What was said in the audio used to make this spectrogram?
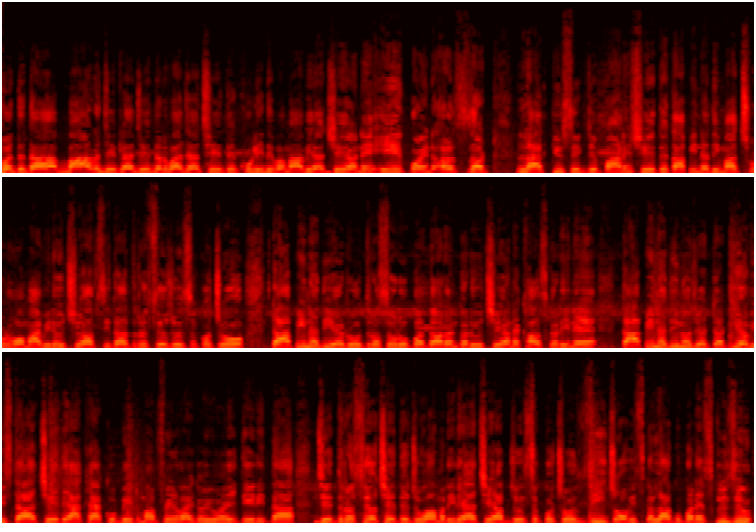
વધતા બાર જેટલા જે દરવાજા છે તે ખોલી દેવામાં આવ્યા છે અને એક પોઈન્ટ અડસઠ લાખ ક્યુસેક જે પાણી છે તે તાપી નદીમાં છોડવામાં આવી રહ્યું છે. આપ સીધા દ્રશ્યો જોઈ શકો છો. તાપી નદીએ રૌદ્ર સ્વરૂપ ધારણ કર્યું છે અને ખાસ કરીને તાપી નદીનો જે તટીય વિસ્તાર છે તે આખે આખું બેટમાં ફેરવાઈ ગયું હોય તે રીતના જે દ્રશ્યો છે તે જોવા મળી રહ્યા છે. આપ જોઈ શકો છો ઝી ચોવીસ કલાક ઉપર એક્સક્લુઝિવ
